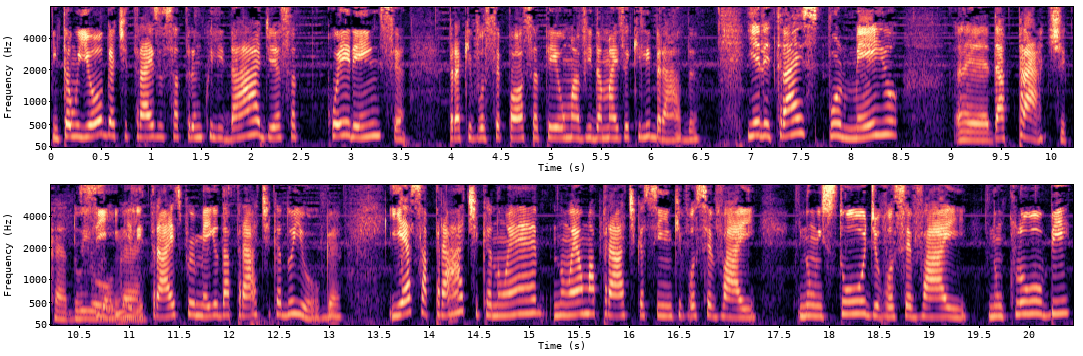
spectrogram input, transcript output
Então o yoga te traz essa tranquilidade, essa coerência para que você possa ter uma vida mais equilibrada. E ele traz por meio é, da prática do Sim, yoga. Sim, ele traz por meio da prática do yoga. E essa prática não é, não é uma prática assim que você vai num estúdio, você vai num clube,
